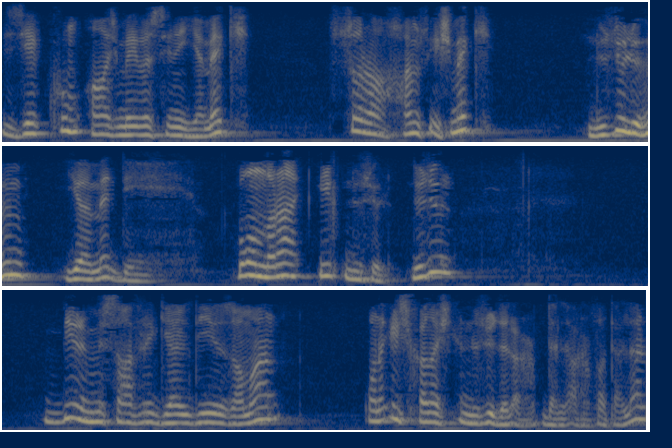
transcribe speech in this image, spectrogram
zekkum ağaç meyvesini yemek, sonra hamsu içmek, nüzülühüm yevmeddi. Bu onlara ilk nüzül. Nüzül bir misafir geldiği zaman ona çıkan şey nüzül derler, derler Araplar derler.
